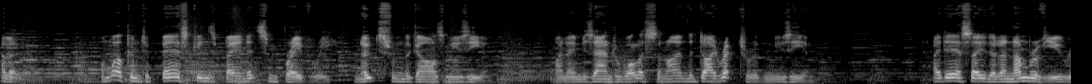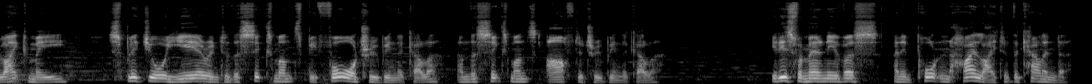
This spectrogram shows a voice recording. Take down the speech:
Hello, and welcome to Bearskins, Bayonets and Bravery Notes from the Guards Museum. My name is Andrew Wallace, and I am the director of the museum. I dare say that a number of you, like me, split your year into the six months before Trooping the Colour and the six months after Trooping the Colour. It is for many of us an important highlight of the calendar.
